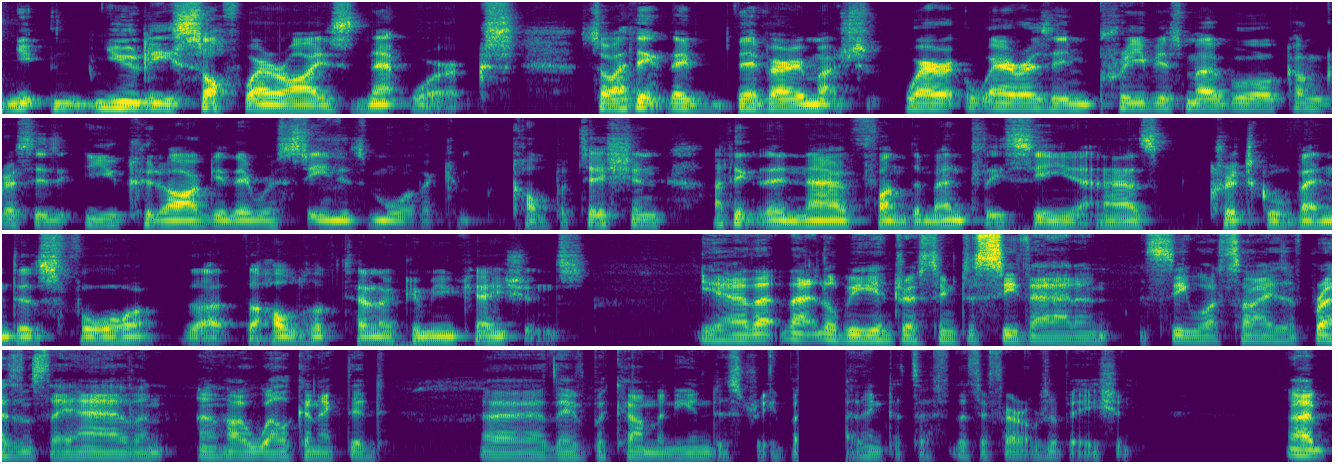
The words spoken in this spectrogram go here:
new newly softwareized networks. So I think they they're very much where, whereas in previous mobile world congresses you could argue they were seen as more of a com- competition. I think they're now fundamentally seen as critical vendors for the, the whole of telecommunications. Yeah, that that'll be interesting to see that and see what size of presence they have and, and how well connected uh, they've become in the industry. But I think that's a that's a fair observation. Um,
